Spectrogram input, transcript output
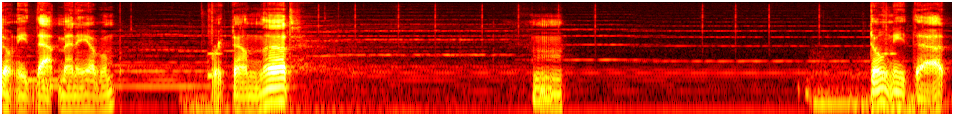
Don't need that many of them. Break down that. Hmm. Don't need that.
